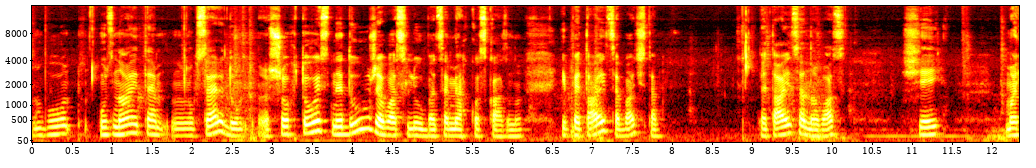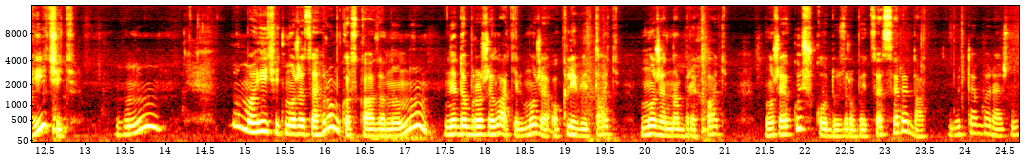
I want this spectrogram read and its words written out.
Бо узнаєте в середу, що хтось не дуже вас любить, це м'яко сказано. І питається, бачите, питається на вас ще й магічить. Ну, ну, магічить, може, це громко сказано, ну, недоброжелатель може оклівітати, може набрехати, може якусь шкоду зробити. Це середа. Будьте обережні.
